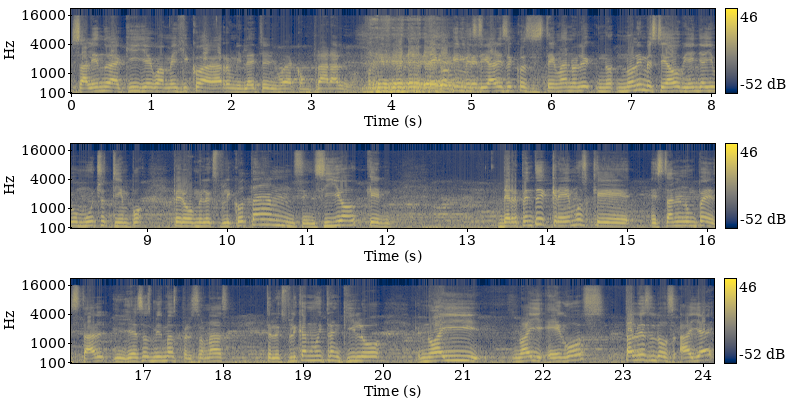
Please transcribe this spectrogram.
saliendo de aquí llego a México, agarro mi leche y voy a comprar algo. Porque tengo que investigar ese ecosistema. No, no lo he investigado bien, ya llevo mucho tiempo, pero me lo explicó tan sencillo que de repente creemos que están en un pedestal y esas mismas personas te lo explican muy tranquilo. No hay, no hay egos. Tal vez los haya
